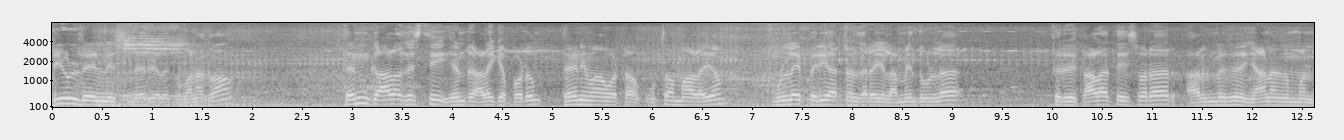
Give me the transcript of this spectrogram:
டியூல் டெயில் நேர்களுக்கு வணக்கம். தென் காளகஸ்தி என்று அழைக்கப்படும் தேனி மாவட்டம் உத்தமாலயம் முல்லை பெரியாற்றங்கரையில் அமைந்துள்ள திரு காலாத்தீஸ்வரர் அருள்மிகு ஞானகம்மன்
